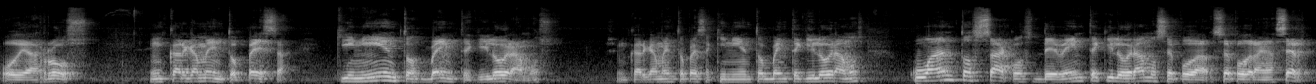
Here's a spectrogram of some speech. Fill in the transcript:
o de arroz, un cargamento pesa 520 kilogramos, si un cargamento pesa 520 kilogramos, ¿cuántos sacos de 20 kilogramos se, se podrán hacer?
